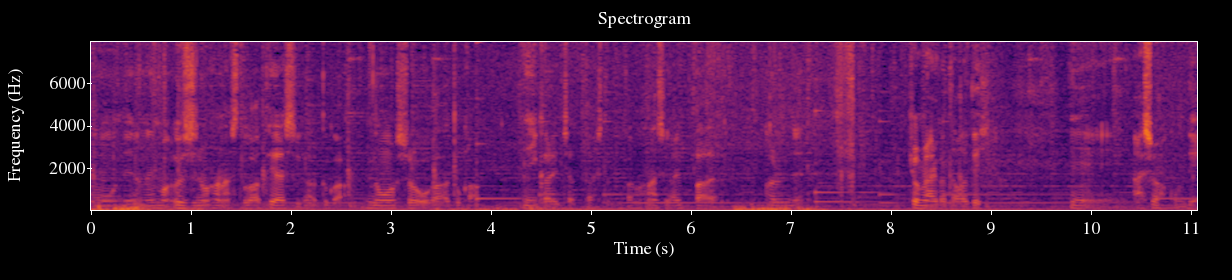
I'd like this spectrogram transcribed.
思うんだよね、まあ、宇治の話とか手足がとか脳症がとかに行かれちゃった人とかの話がいっぱいあるんで興味ある方は是非えー、足を運んで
